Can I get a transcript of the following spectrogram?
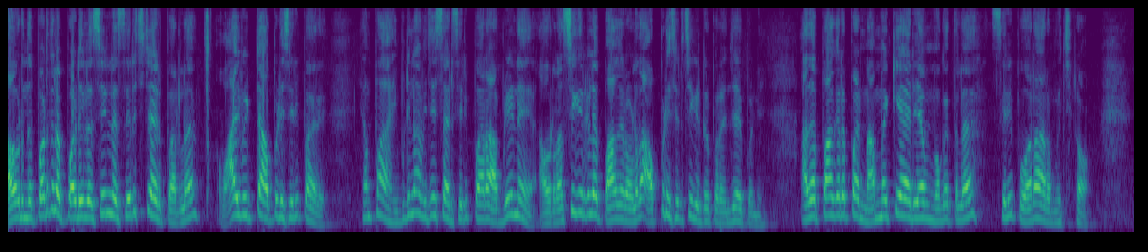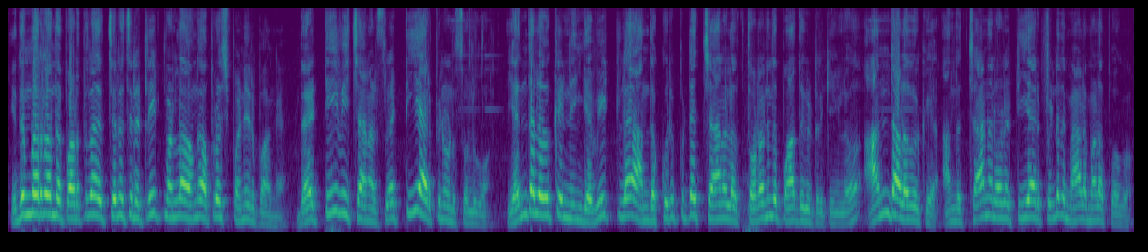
அவர் இந்த படத்தில் படியில் சீனில் சிரிச்சிட்டே இருப்பார்ல வாய் விட்டு அப்படி சிரிப்பார். ஏன்பா இப்படிலாம் விஜய் சார் சிரிப்பாரா அப்படின்னு அவர் ரசிகர்களே பார்க்குறவள தான் அப்படி சிரிச்சுக்கிட்டு இருப்பார் என்ஜாய் பண்ணி. அதை பார்க்குறப்ப நமக்கே அறியாமல் முகத்தில் சிரிப்பு வர ஆரம்பிச்சிடும். இது மாதிரிலாம் அந்த படத்தில் சின்ன சின்ன ட்ரீட்மெண்ட்லாம் அவங்க அப்ரோச் பண்ணியிருப்பாங்க. இந்த டிவி சேனல்ஸில் டிஆர்பின்னு ஒன்று சொல்லுவோம். எந்த அளவுக்கு நீங்கள் வீட்டில் அந்த குறிப்பிட்ட சேனலை தொடர்ந்து பார்த்துக்கிட்டு இருக்கீங்களோ அந்த அளவுக்கு அந்த சேனலோட டிஆர்பின்றது மேலே மேலே போகும்.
